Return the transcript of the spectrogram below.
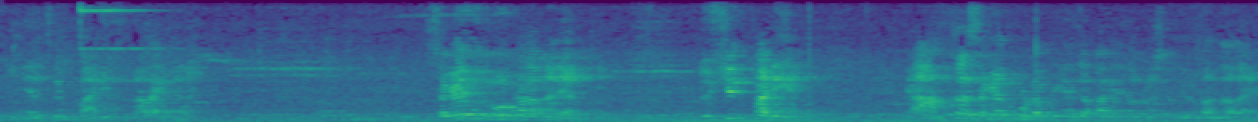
पिण्याचं पाणी सुद्धा राहिलं नाही. सगळे उद्भव खराब झाले आमचे. दूषित पाणी आहे. म्हणजे आमचा सगळ्यात मोठा पिण्याच्या पाण्याचा प्रश्न निर्माण झाला आहे.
